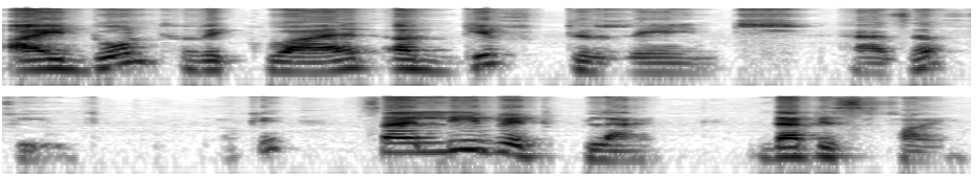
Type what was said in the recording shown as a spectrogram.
I don't require a gift range as a field. Okay, so I leave it blank. That is fine.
